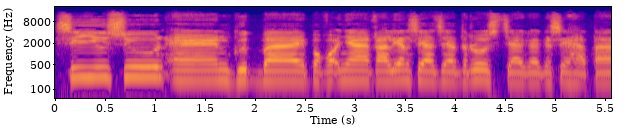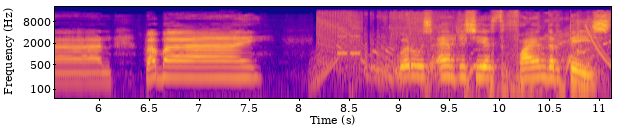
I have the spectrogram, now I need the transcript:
See you soon and goodbye. Pokoknya kalian sehat-sehat terus, jaga kesehatan. Bye Where was find their taste?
